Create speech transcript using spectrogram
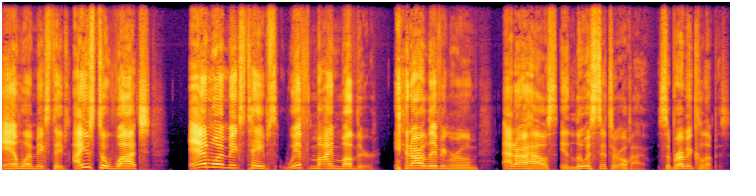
And1 mixtapes. I used to watch And1 mixtapes with my mother in our living room at our house in Lewis Center, Ohio, suburban Columbus.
